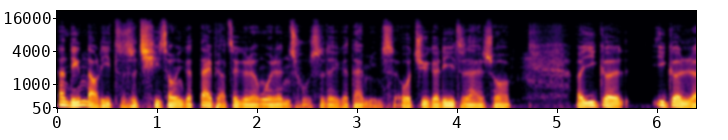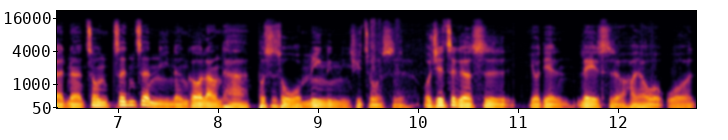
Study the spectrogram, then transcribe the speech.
那领导力只是其中一个代表这个人为人处事的一个代名词。我举个例子来说，呃，一个。一个人呢，中真正你能够让他不是说我命令你去做事，我觉得这个是有点类似，好像我我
